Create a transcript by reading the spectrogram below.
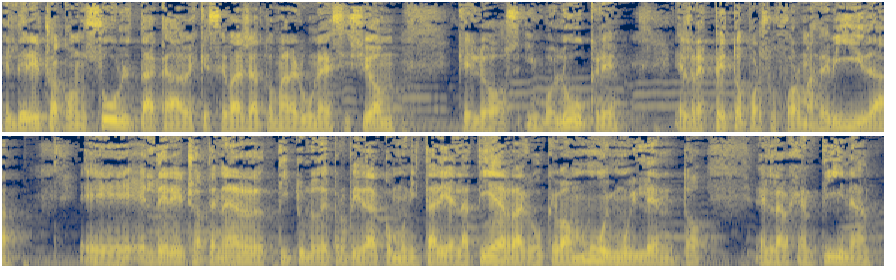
el derecho a consulta cada vez que se vaya a tomar alguna decisión que los involucre, el respeto por sus formas de vida, eh, el derecho a tener título de propiedad comunitaria de la tierra, algo que va muy muy lento en la Argentina,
